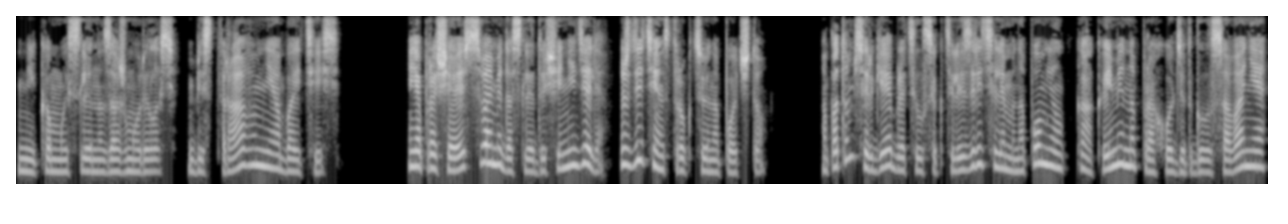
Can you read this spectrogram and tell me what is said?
Ника мысленно зажмурилась. «Без травм не обойтись». Я прощаюсь с вами до следующей недели. Ждите инструкцию на почту. А потом Сергей обратился к телезрителям и напомнил, как именно проходит голосование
